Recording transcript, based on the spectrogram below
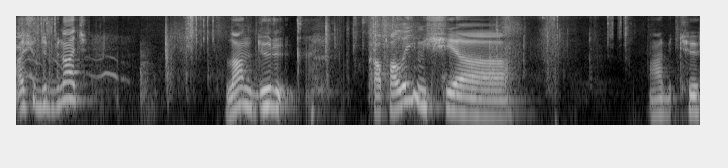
Aç şu dürbünü aç. Lan dür kapalıymış ya. Abi tüh.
